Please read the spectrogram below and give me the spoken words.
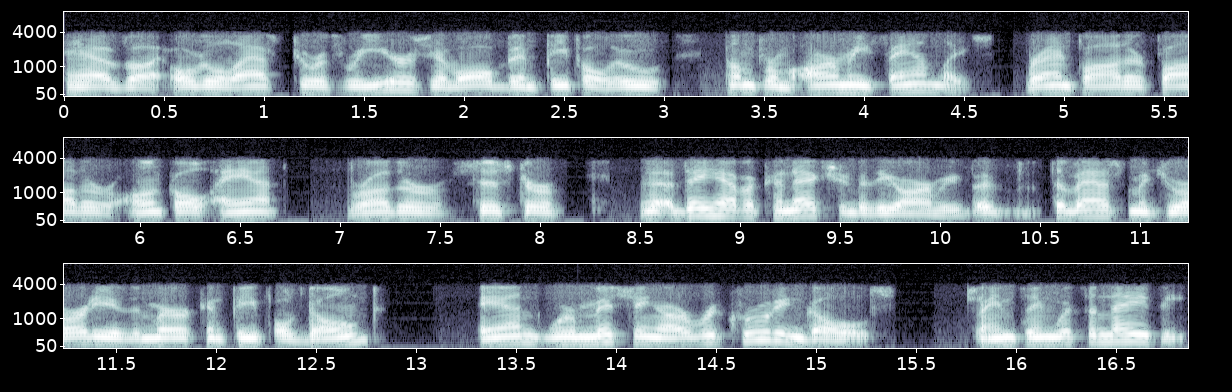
have, uh, over the last two or three years, have all been people who come from Army families grandfather, father, uncle, aunt, brother, sister. They have a connection to the Army, but the vast majority of the American people don't. And we're missing our recruiting goals. Same thing with the Navy.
